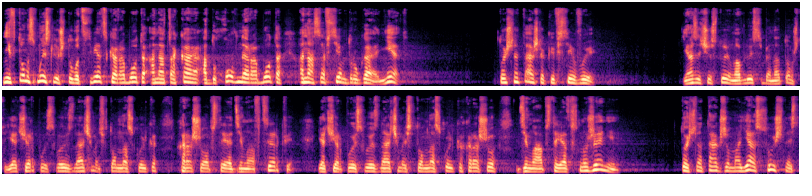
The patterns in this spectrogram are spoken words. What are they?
Не в том смысле, что вот светская работа, она такая, а духовная работа, она совсем другая. Нет. Точно так же, как и все вы – я зачастую ловлю себя на том, что я черпаю свою значимость в том, насколько хорошо обстоят дела в церкви. Я черпаю свою значимость в том, насколько хорошо дела обстоят в служении. Точно так же моя сущность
